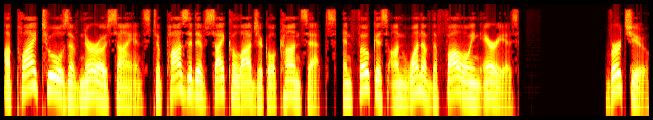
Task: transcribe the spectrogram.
apply tools of neuroscience to positive psychological concepts, and focus on one of the following areas Virtue,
